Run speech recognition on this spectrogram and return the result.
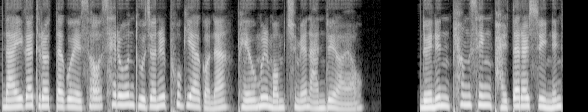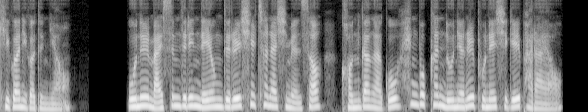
나이가 들었다고 해서 새로운 도전을 포기하거나 배움을 멈추면 안 되어요. 뇌는 평생 발달할 수 있는 기관이거든요. 오늘 말씀드린 내용들을 실천하시면서 건강하고 행복한 노년을 보내시길 바라요.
